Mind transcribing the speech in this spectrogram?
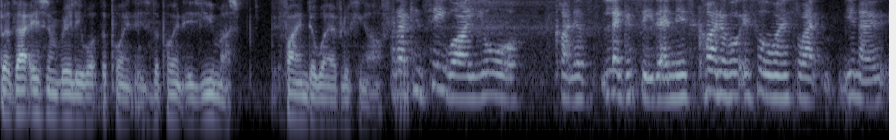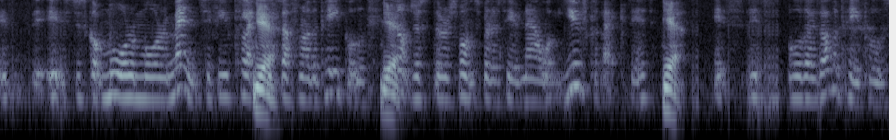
But that isn't really what the point is. The point is you must find a way of looking after And I can see why your kind of legacy then is kind of it's almost like you know it, it's just got more and more immense if you've collected Yeah. stuff from other people it's Yeah. not just the responsibility of now what you've collected Yeah, it's it's all those other people's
